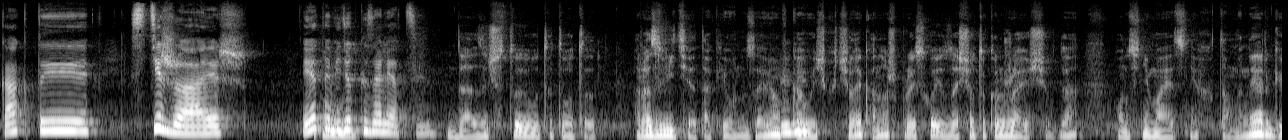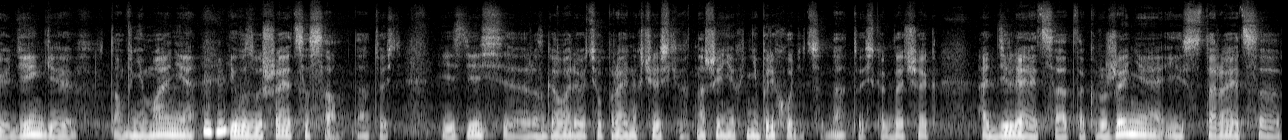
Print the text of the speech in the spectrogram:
как ты стяжаешь. И это ведет к изоляции. Да, зачастую вот это вот развитие, так его назовем, в Мгм. кавычках, человека, оно же происходит за счет окружающих, да? Он снимает с них там энергию, деньги, там внимание Мгм. и возвышается сам, да? То есть и здесь э, разговаривать о правильных человеческих отношениях не приходится, да? То есть когда человек отделяется от окружения и старается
